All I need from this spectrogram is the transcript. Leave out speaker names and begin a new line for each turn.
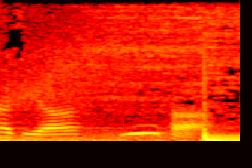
Novin Asia. Yeehaw.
